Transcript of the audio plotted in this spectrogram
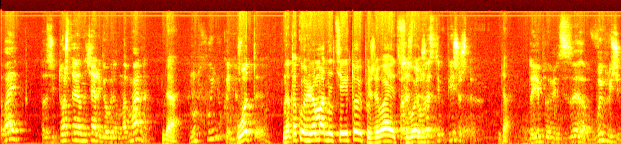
Давай, подожди, то, что я вначале говорил, нормально? Да. Ну, хуйню, конечно. Вот на такой громадной территории проживает Подожди, всего... ты уже пишешь, что ли? Да. Да ёпта, выключи,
